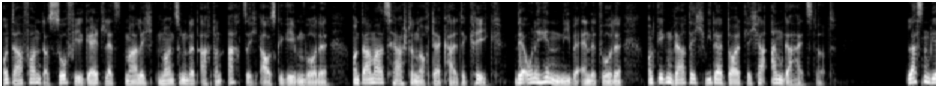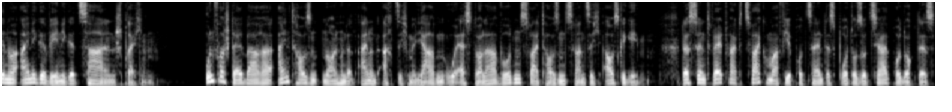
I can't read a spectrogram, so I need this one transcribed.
und davon, dass so viel Geld letztmalig 1988 ausgegeben wurde, und damals herrschte noch der Kalte Krieg, der ohnehin nie beendet wurde und gegenwärtig wieder deutlicher angeheizt wird. Lassen wir nur einige wenige Zahlen sprechen Unvorstellbare 1.981 Milliarden US-Dollar wurden 2020 ausgegeben. Das sind weltweit 2,4 Prozent des Bruttosozialproduktes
